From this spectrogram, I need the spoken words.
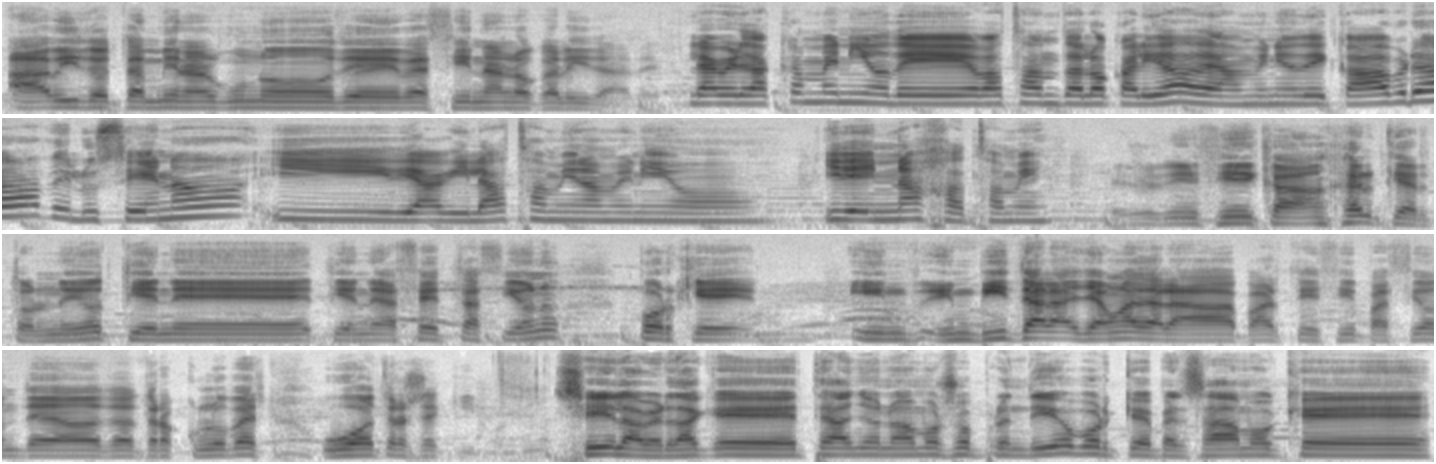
ha habido también algunos de vecinas localidades. La verdad es que han venido de bastantes localidades, han venido de Cabra, de Lucena y de Aguilar también han venido, y de Inajas también. Eso significa, Ángel, que el torneo tiene, tiene aceptación porque invita a la llamada a la participación de, otros clubes u otros equipos. Sí, la verdad que este año nos hemos sorprendido porque pensábamos que,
